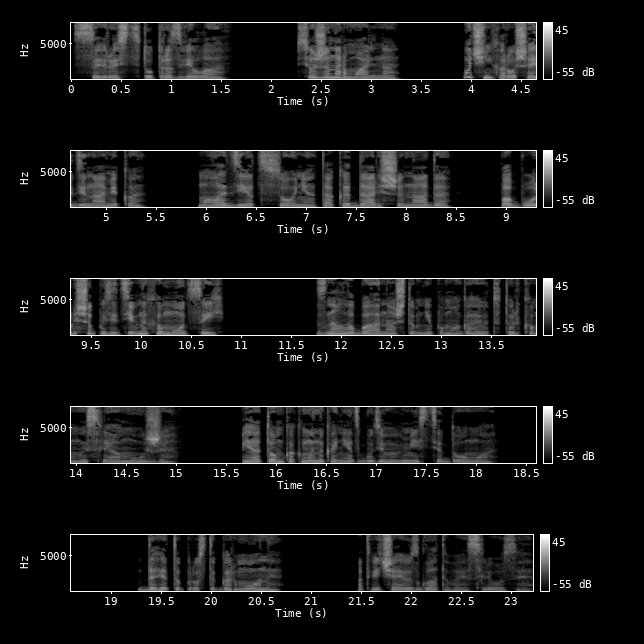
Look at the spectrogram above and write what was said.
Сырость тут развела. Все же нормально. Очень хорошая динамика. Молодец, Соня, так и дальше надо. Побольше позитивных эмоций. Знала бы она, что мне помогают только мысли о муже и о том, как мы, наконец, будем вместе дома. Да это просто гормоны, отвечаю, сглатывая слезы.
